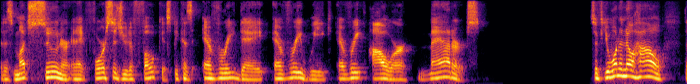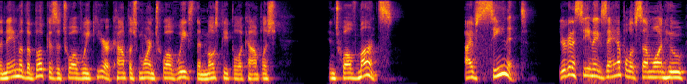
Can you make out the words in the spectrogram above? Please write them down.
that is much sooner and it forces you to focus because every day, every week, every hour matters. So if you want to know how the name of the book is a 12 week year, accomplish more in 12 weeks than most people accomplish in 12 months. I've seen it. You're going to see an example of someone who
